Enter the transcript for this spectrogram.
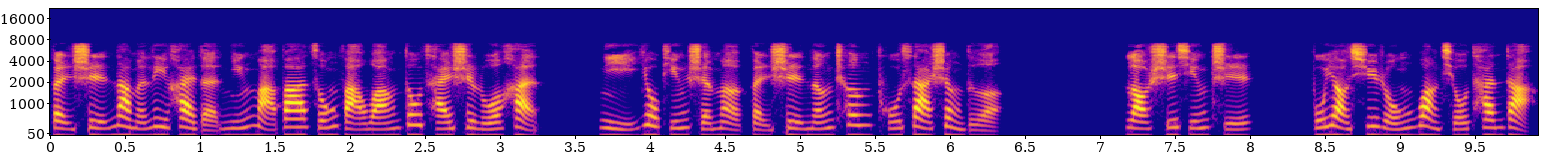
本事那么厉害的宁玛巴总法王都才是罗汉。你又凭什么本事能称菩萨圣德？老实行持，不要虚荣妄求贪大。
